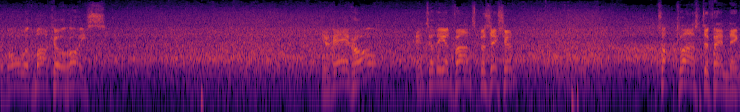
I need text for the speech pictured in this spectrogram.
The ball with Marco Reus. Guerreiro into the advanced position. Top-class defending.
